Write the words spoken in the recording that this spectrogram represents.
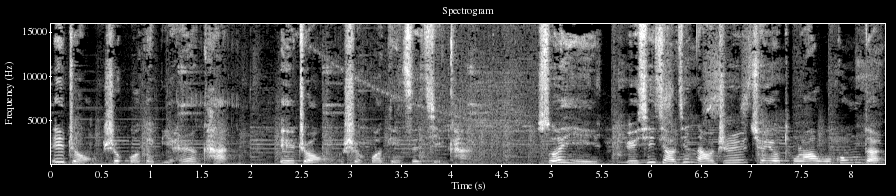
一种是活给别人看，一种是活给自己看。所以，与其绞尽脑汁却又徒劳无功的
